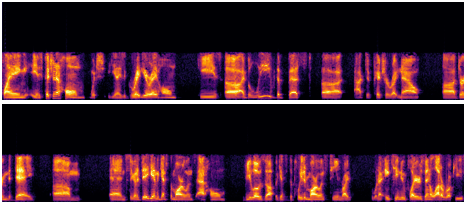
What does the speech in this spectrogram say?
playing. He's pitching at home, which you know he's a great ERA at home. He's, uh, I believe, the best uh, active pitcher right now uh, during the day. Um, and so you got a day game against the Marlins at home. Velo's up against a depleted Marlins team, right? 18 new players in, a lot of rookies,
